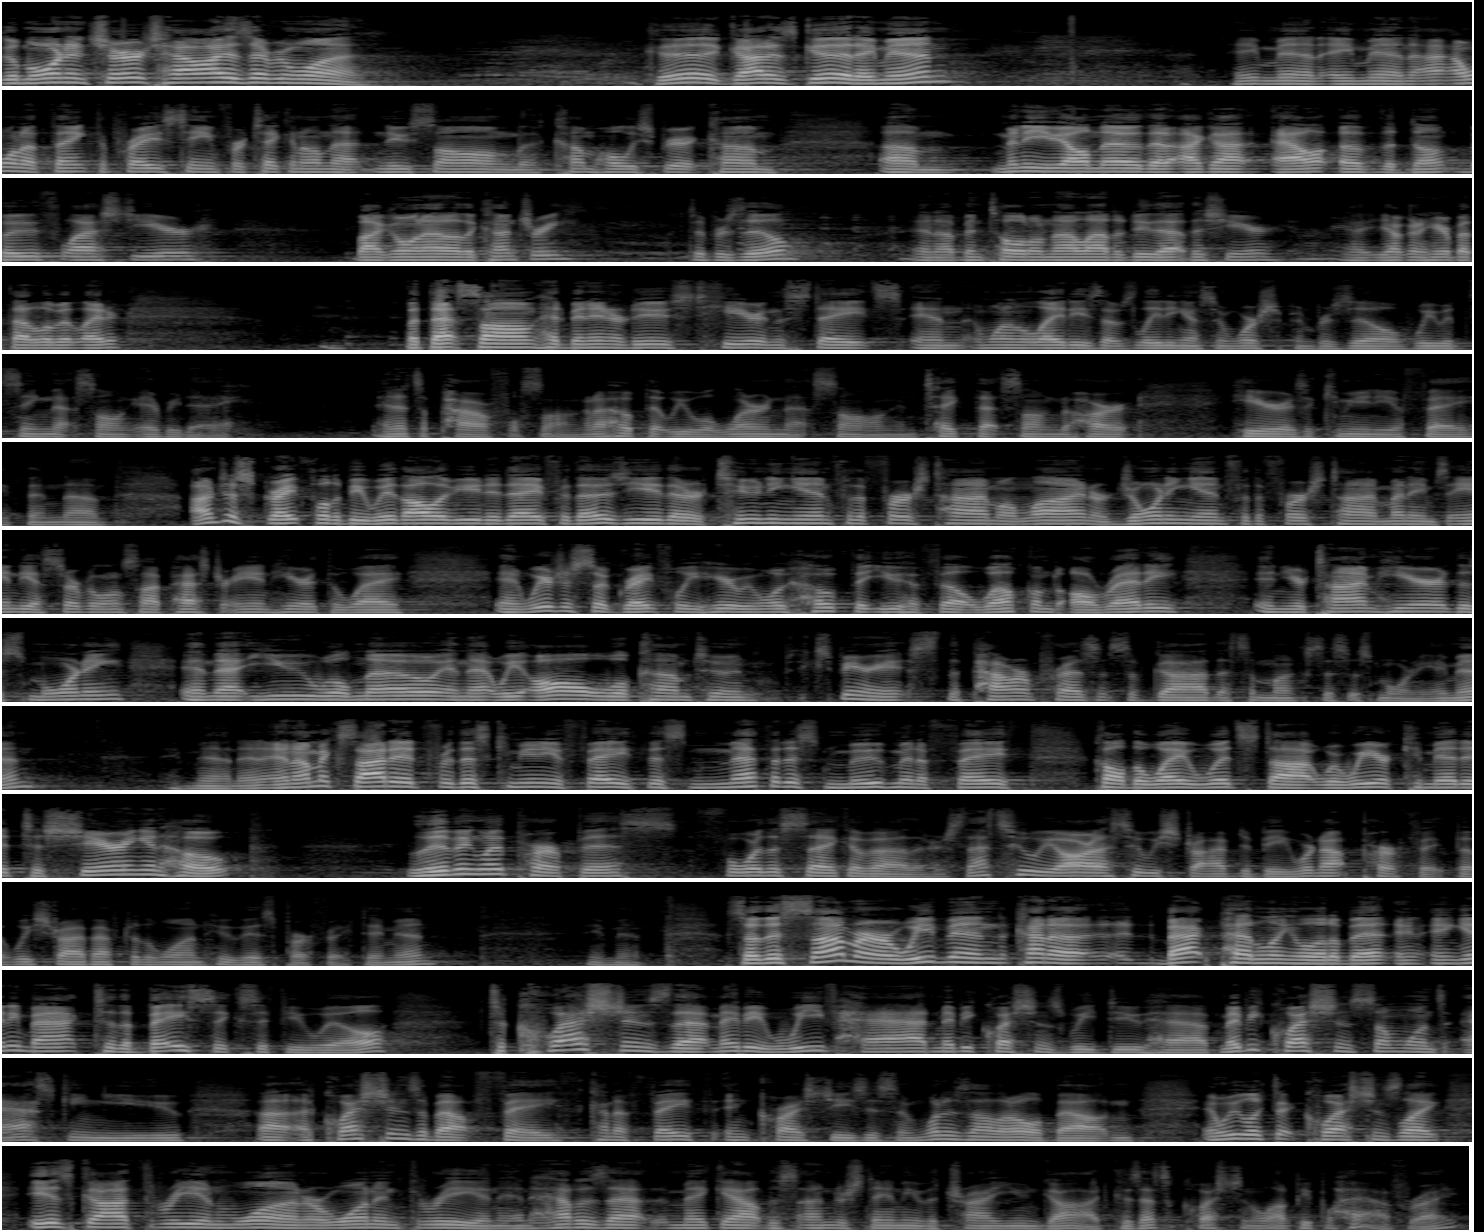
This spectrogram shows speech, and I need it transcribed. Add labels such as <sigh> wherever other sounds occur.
good morning, church. How is everyone? Good. God is good. Amen. Amen. Amen. I, I want to thank the praise team for taking on that new song, the Come Holy Spirit Come. Um, many of y'all know that I got out of the dunk booth last year by going out of the country to Brazil, and I've been told I'm not allowed to do that this year. Uh, y'all going to hear about that a little bit later. But that song had been introduced here in the States, and one of the ladies that was leading us in worship in Brazil, we would sing that song every day. And it's a powerful song. And I hope that we will learn that song and take that song to heart here as a community of faith. And um, I'm just grateful to be with all of you today. For those of you that are tuning in for the first time online or joining in for the first time, my name's Andy. I serve alongside Pastor Ann here at The Way. And we're just so grateful you're here. We hope that you have felt welcomed already in your time here this morning and that you will know and that we all will come to experience the power and presence of God that's amongst us this morning. Amen? Amen. And, and, I'm excited for this community of faith, this Methodist movement of faith called the Way Woodstock, where we are committed to sharing in hope, living with purpose for the sake of others. That's who we are. That's who we strive to be. We're not perfect, but we strive after the one who is perfect. Amen. Amen. So this summer, we've been kind of backpedaling a little bit and, and, getting back to the basics, if you will, to questions that maybe we've had, maybe questions we do have, maybe questions someone's asking you, uh, uh questions about faith, kind of faith in Christ Jesus, and what is all that all about? And, and we looked at questions like, is God three in one or one in three? And, and how does that make out this understanding of the triune God? Because that's a question a lot of people have, right?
